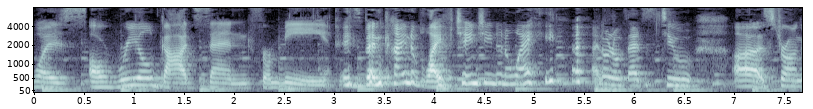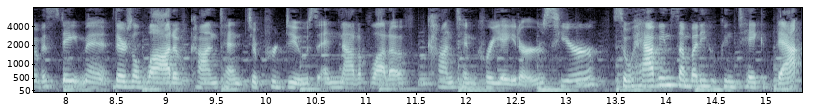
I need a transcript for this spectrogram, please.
was a real godsend for me. It's been kind of life changing in a way. I don't know if that's too uh, strong of a statement. There's a lot of content to produce and not a lot of content creators here. So having somebody who can take that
